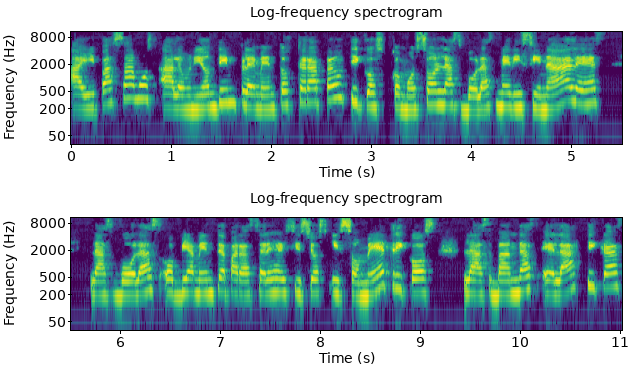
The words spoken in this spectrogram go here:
ahí pasamos a la unión de implementos terapéuticos como son las bolas medicinales, las bolas obviamente para hacer ejercicios isométricos, las bandas elásticas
